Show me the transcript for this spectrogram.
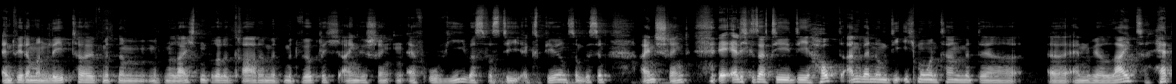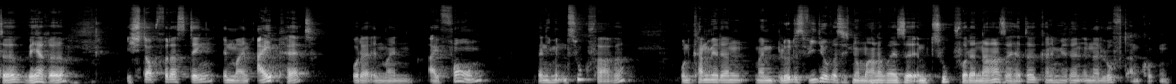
entweder man lebt halt mit einem mit einer leichten Brille, gerade mit mit wirklich eingeschränkten FOV, was was die Experience so ein bisschen einschränkt. Äh, ehrlich gesagt, die die Hauptanwendung, die ich momentan mit der äh, Unreal Light hätte, wäre, ich stopfe das Ding in mein iPad oder in mein iPhone, wenn ich mit einem Zug fahre und kann mir dann mein blödes Video, was ich normalerweise im Zug vor der Nase hätte, kann ich mir dann in der Luft angucken.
